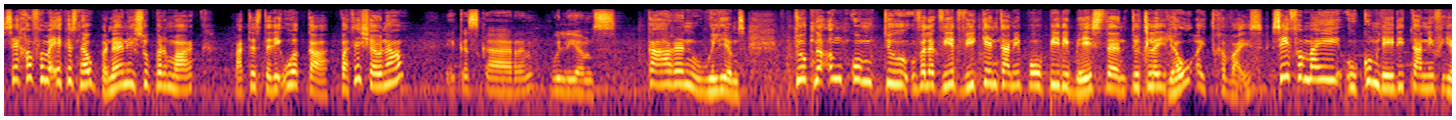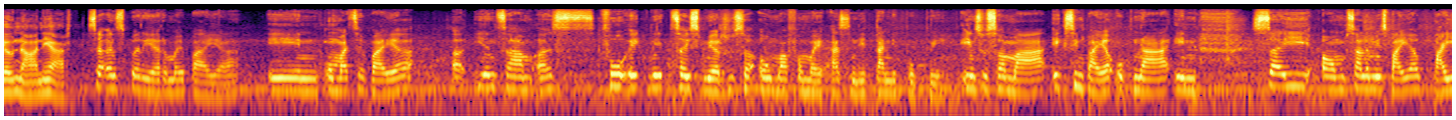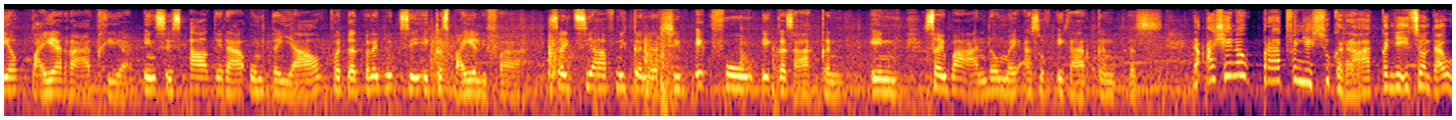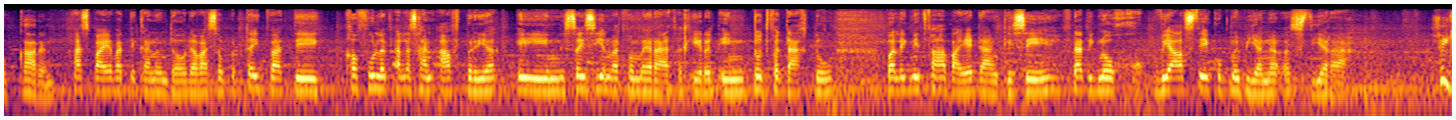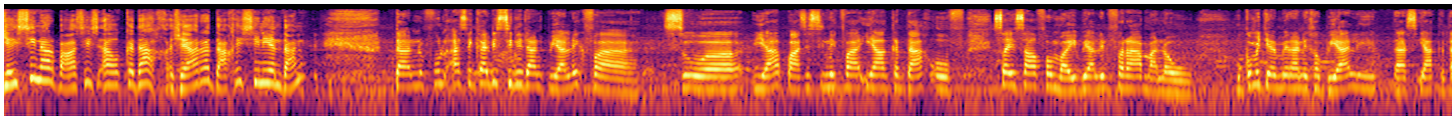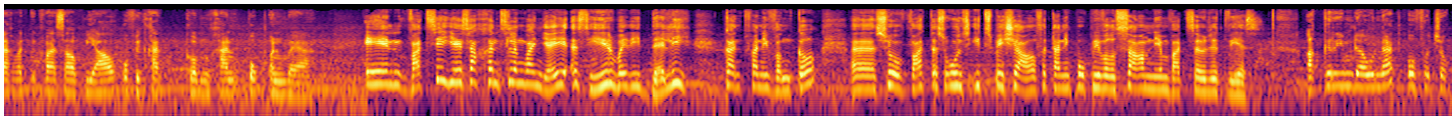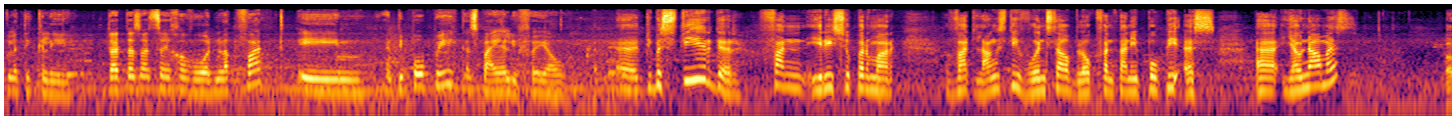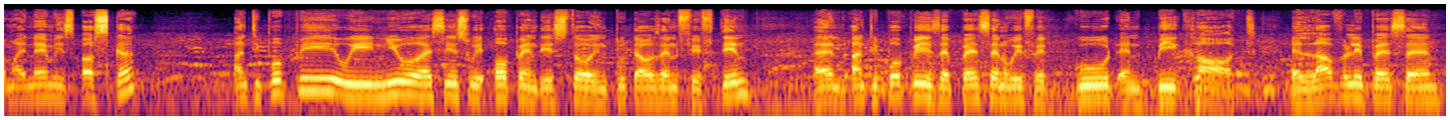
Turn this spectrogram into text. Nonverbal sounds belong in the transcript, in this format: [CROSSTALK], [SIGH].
Sê gou vir my, ek is nou binne in die supermark. Wat is dit die OK? Wat is jou naam? Ek is Karen Williams. Karen Williams. Toe ek nou inkom toe wil ek weet wie ken Tannie Poppy die beste en toe het hulle jou uitgewys. Sê vir my, hoekom lê die tannie vir jou na in die hart? Sy inspireer my baie en omdat sy baie uh, eensaam is, voel ek net sy's meer soos 'n ouma vir my as net Tannie Poppy. En soos 'n ma, ek sien baie op na en sy um sal mens baie baie baie raad gee en sy's altyd daar om te help. Wat dit wil ek net sê ek is baie lief vir haar. Sy het self nie kinders nie. Ek voel ek is haar kind en sy behandel my asof ek haar kind is. Nou as jy nou praat van jy soek raad, kan jy iets onthou, Karen? As baie wat ek kan onthou, daar was op 'n tyd wat ek gevoel het alles gaan afbreek en sy seun wat vir my raad gegee het en tot vandag toe wil ek net vir haar baie dankie sê dat ek nog wel steek op my bene is deur haar. So jy sien haar basies elke dag. As jy haar 'n daggie sien en dan [LAUGHS] Dan voel as ek haar sien dan bel ek vir so uh, ja, basies sien ek vir elke dag of sy sal vir my bel en vir haar maar nou Hoekom het jy meer aan die gebel? Dis elke dag wat ek vir haar bel of ek gaan kom gaan pop in by haar. En wat sê jy 'n gunsteling want jy is hier by die deli kant van die winkel. Uh so wat is ons iets spesiaal vir Tannie Poppy wil saamneem, wat sou dit wees? 'n Cream donut of 'n chocolate eclair. Dit is wat sy gewoonlik vat en Auntie Poppy is baie lief vir jou. Uh die bestuurder van hierdie supermark wat langs die woonstelblok van Tannie Poppy is. Uh jou naam is? Uh, my name is Oscar. Auntie Poppy, we knew her since we opened this store in 2015. And Auntie Poppy is a person with a good and big heart, a lovely person,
